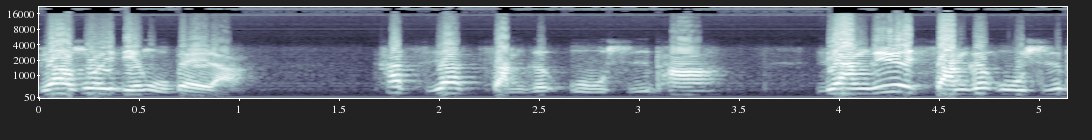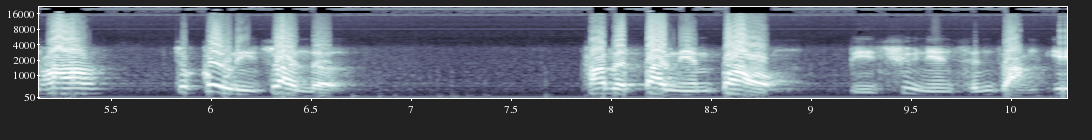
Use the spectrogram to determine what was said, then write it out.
不要说一点五倍啦，它只要涨个五十趴，两个月涨个五十趴就够你赚了。它的半年报。比去年成长一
